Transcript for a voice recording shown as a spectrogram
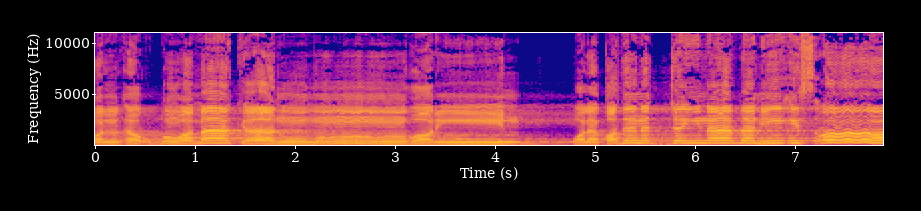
والأرض وما كانوا منظرين. ولقد نجينا بني إسرائيل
